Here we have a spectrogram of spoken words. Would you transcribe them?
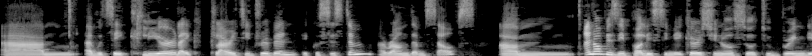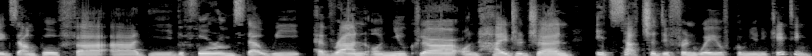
um, I would say clear, like clarity driven ecosystem around themselves um, and obviously policymakers, you know, so to bring the example of uh, uh, the, the forums that we have run on nuclear, on hydrogen, it's such a different way of communicating.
